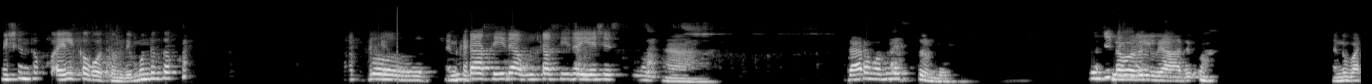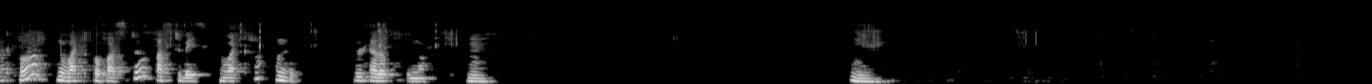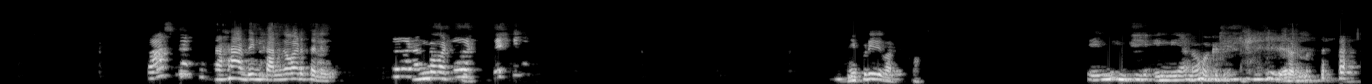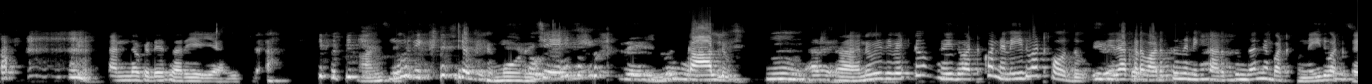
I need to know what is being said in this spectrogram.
మిషన్ తొక్కు. ఎల్కపోతుంది ముందుకు తొక్కు. ఉల్టా సీదా ఉల్టా సీదా వేసేస్తున్నావు. దారం వదిలేస్తుండు. ఇట్లా వదులు కాదు నువ్వు పట్టుకో నువ్వు పట్టుకో ఫస్ట్ ఫస్ట్ బేసిక్ నువ్వు పట్టుకో ఉండు. ఉల్టా దొక్కుతున్నావు దీనికి కనగబడతలేవు కనగబట్టు ఇప్పుడు ఇది పట్టుకో? ఎన్ని అని ఒకటి. అన్ని ఒకటేసారి వేయాలి ఇట్లా. మూడు కాళ్ళు. నువ్వు ఇది పెట్టు ఇది పట్టుకో నేను ఇది పట్టుకోవద్దు. ఇది అక్కడ పడుతుంది నీకు తడుతుందని నేను పట్టుకున్నా. ఇది పట్టుకో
